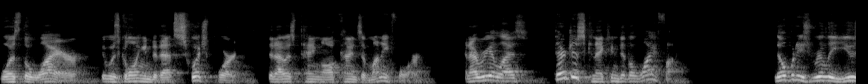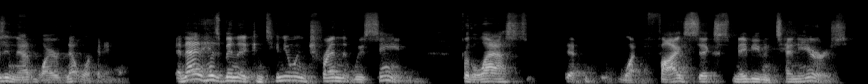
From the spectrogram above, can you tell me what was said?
was the wire that was going into that switch port that I was paying all kinds of money for. And I realized they're just connecting to the Wi Fi. Nobody's really using that wired network anymore. And that has been a continuing trend that we've seen for the last, what, five, six, maybe even 10 years,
